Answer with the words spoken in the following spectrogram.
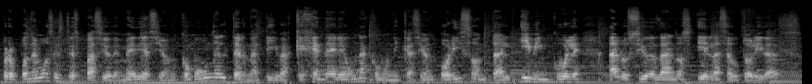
Proponemos este espacio de mediación como una alternativa que genere una comunicación horizontal y vincule a los ciudadanos y las autoridades.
